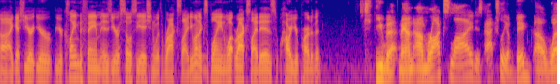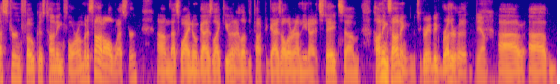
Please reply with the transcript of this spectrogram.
uh, i guess your your your claim to fame is your association with Rokslide you want to explain what Rokslide is how you're part of it You bet, man. Um, Rokslide is actually a big uh, Western focused hunting forum, but it's not all Western. Um, that's why I know guys like you, and I love to talk to guys all around the United States. Um, hunting's hunting. It's a great big brotherhood. yeah Uh, um,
